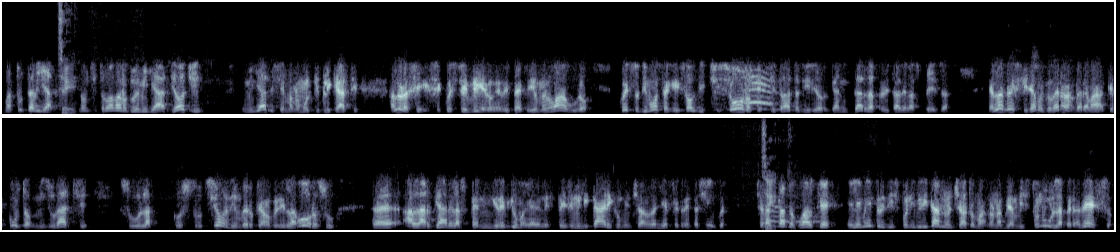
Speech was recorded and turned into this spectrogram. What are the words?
ma tuttavia sì. non si trovavano 2 miliardi. Oggi i miliardi sembrano moltiplicarsi. Allora se, se questo è vero, e ripeto, io me lo auguro, questo dimostra che i soldi ci sono, che si tratta di riorganizzare la priorità della spesa e allora noi sfidiamo il governo ad andare avanti, appunto misurarsi sulla costruzione di un vero piano per il lavoro, su eh, allargare la spending review magari alle spese militari, cominciando dagli F-35. C'era sì. stato qualche elemento di disponibilità annunciato, ma non abbiamo visto nulla per adesso.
